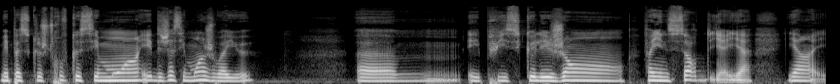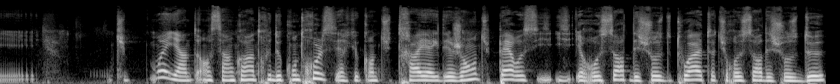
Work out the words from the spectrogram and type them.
mais parce que je trouve que c'est moins et déjà c'est moins joyeux. Euh, et puis ce que les gens, enfin il y a une sorte, il y a, il y a, y a un- tu, il y a c'est encore un truc de contrôle, c'est-à-dire que quand tu travailles avec des gens, tu perds aussi, ils, ressortent des choses de toi, toi tu ressors des choses d'eux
